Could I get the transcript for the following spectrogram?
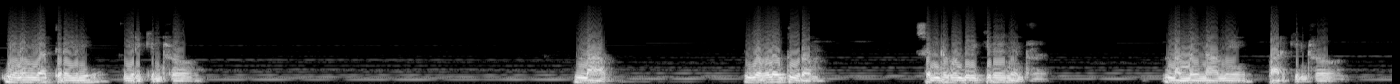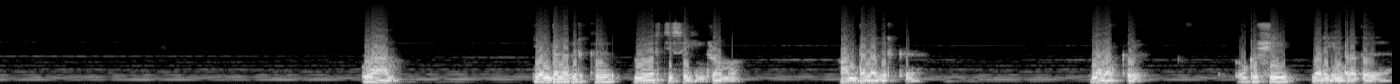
நினைவு யாத்திரையில் இருக்கின்றோம். நாம் எவ்வளவு தூரம் சென்று கொண்டிருக்கிறேன் என்று நம்மை நாமே பார்க்கின்றோம். நாம் எந்த அளவிற்கு முயற்சி செய்கின்றோமோ அந்த அளவிற்கு நமக்கு குஷி வருகின்றது.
